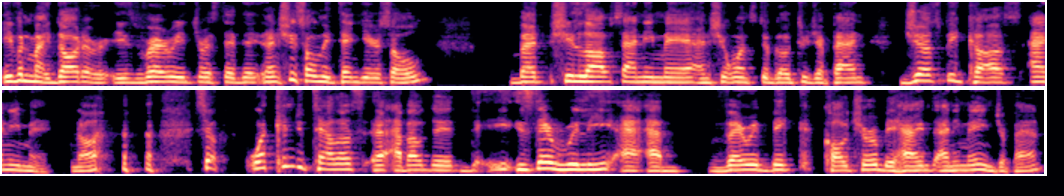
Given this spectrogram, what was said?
Even my daughter is very interested, in, and she's only 10 years old, but she loves anime and she wants to go to Japan just because anime, no? so, what can you tell us uh, about the, the is there really a, a very big culture behind anime in Japan?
